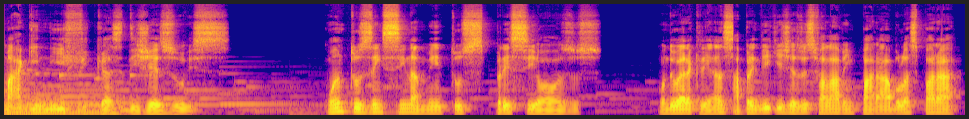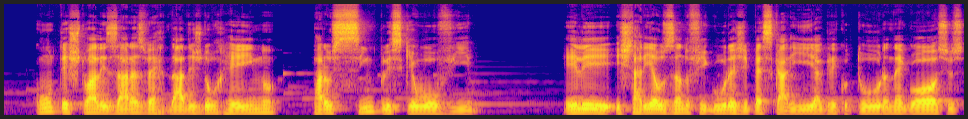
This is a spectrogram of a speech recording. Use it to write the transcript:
magníficas de Jesus. Quantos ensinamentos preciosos! Quando eu era criança, aprendi que Jesus falava em parábolas para contextualizar as verdades do reino para os simples que o ouviam. Ele estaria usando figuras de pescaria, agricultura, negócios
